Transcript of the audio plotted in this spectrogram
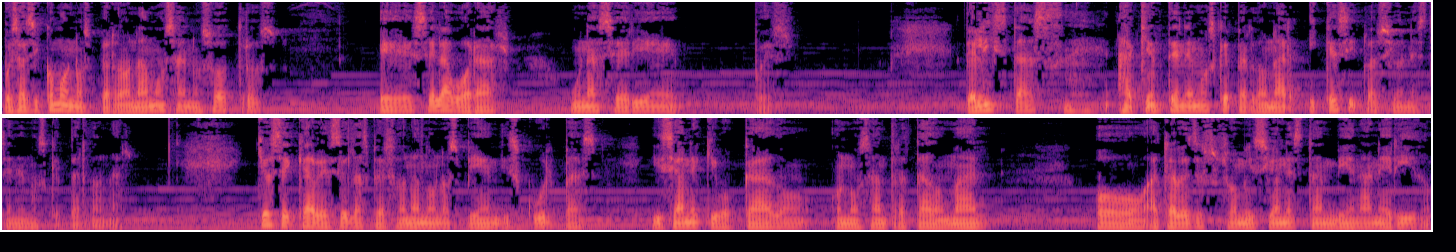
pues así como nos perdonamos a nosotros, es elaborar una serie pues de listas a quién tenemos que perdonar y qué situaciones tenemos que perdonar. Yo sé que a veces las personas no nos piden disculpas y se han equivocado o nos han tratado mal o a través de sus omisiones también han herido.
